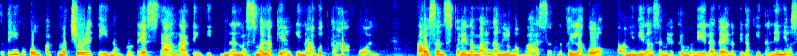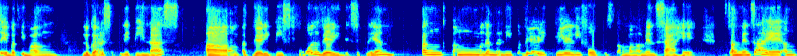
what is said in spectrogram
sa tingin ko kung maturity ng protesta ang ating titingnan, mas malaki ang inabot kahapon. Thousands pa rin naman ang lumabas at nakilahok, um, hindi lang sa Metro Manila, gaya ng pinakita ninyo sa iba't ibang lugar sa Pilipinas. Um, at very peaceful, very disciplined. Ang, ang maganda dito, very clearly focused ang mga mensahe. Ang mensahe, ang,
